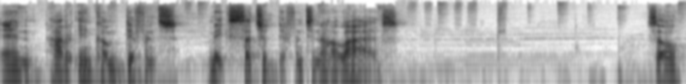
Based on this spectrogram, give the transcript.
And how the income difference makes such a difference in our lives. So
